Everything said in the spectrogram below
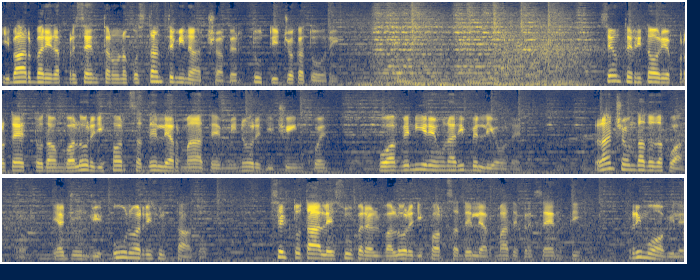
I barbari rappresentano una costante minaccia per tutti i giocatori. Se un territorio è protetto da un valore di forza delle armate minore di 5, può avvenire una ribellione. Lancia un dado da 4 e aggiungi 1 al risultato. Se il totale supera il valore di forza delle armate presenti, rimuovile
